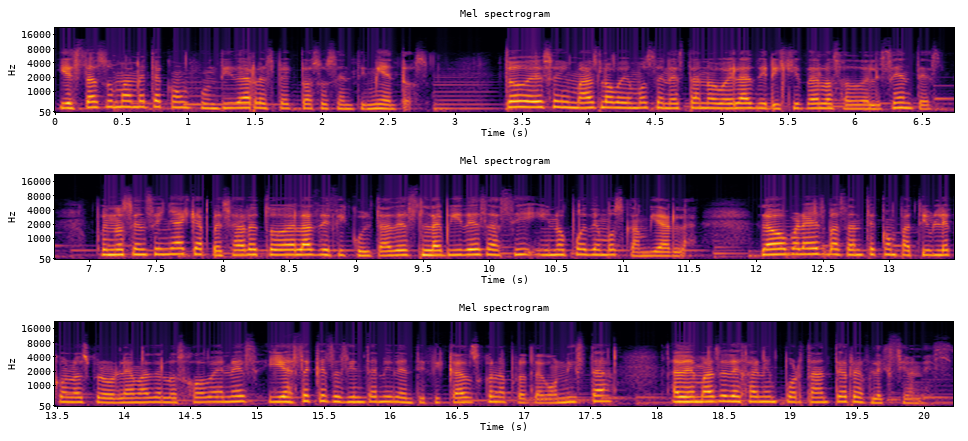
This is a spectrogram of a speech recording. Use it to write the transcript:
y está sumamente confundida respecto a sus sentimientos. Todo eso y más lo vemos en esta novela dirigida a los adolescentes, pues nos enseña que a pesar de todas las dificultades la vida es así y no podemos cambiarla. La obra es bastante compatible con los problemas de los jóvenes y hace que se sientan identificados con la protagonista, además de dejar importantes reflexiones.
